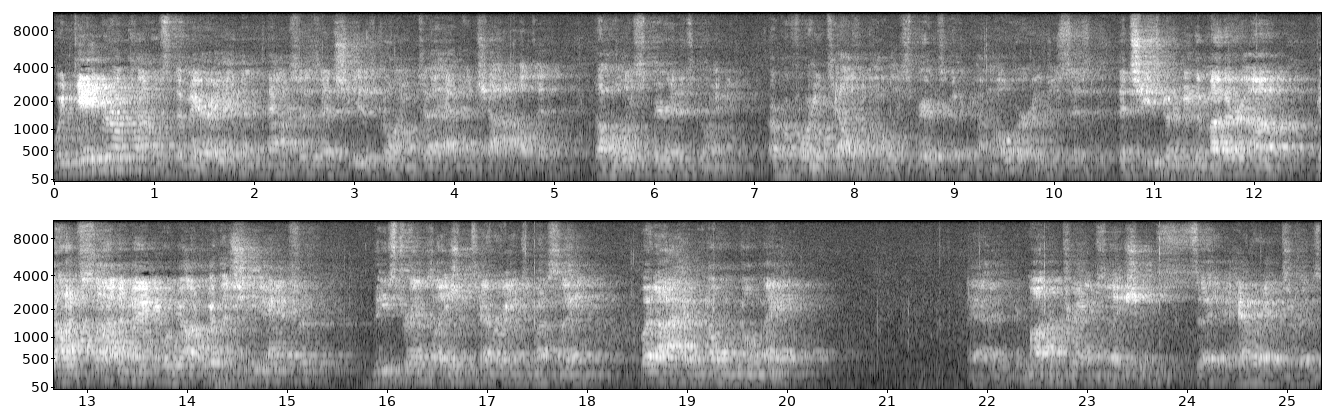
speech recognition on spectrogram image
when Gabriel comes to Mary and announces that she is going to have a child, and the Holy Spirit is going to, or before he tells her the Holy Spirit is going to come over, he just says that she's going to be the mother of God's Son, Emmanuel, God with us. She answered, translations have answer by saying, but I have known no man. And your modern translations say, answer as,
